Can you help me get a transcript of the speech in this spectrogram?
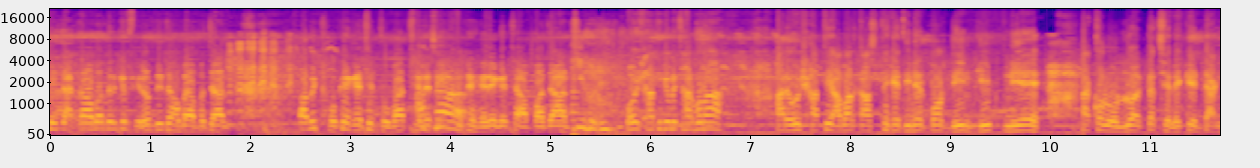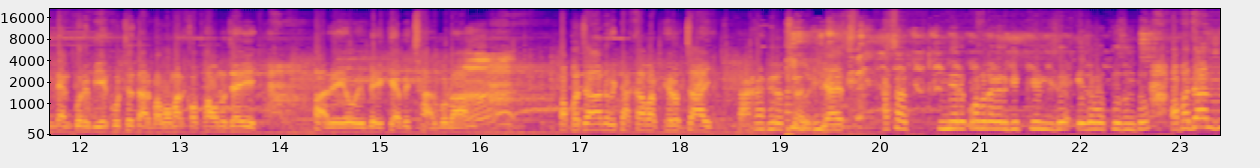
সেই টাকা আমাদেরকে ফেরত দিতে হবে আব্বা যান আমি ঠকে গেছি তোমার ছেলে আচ্ছা। হেরে গেছে আব্বা যান ওই সাথীকে আমি ছাড়বো না। আর ওই সাথী আমার কাছ থেকে দিনের পর দিন গিফট নিয়ে এখন অন্য একটা ছেলেকে ড্যাং ড্যাং করে বিয়ে করছে তার বাবা মার কথা অনুযায়ী। আরে ওই মেয়েকে আমি ছাড়বো না। আব্বা যান ওই টাকা আবার ফেরত চাই। টাকা ফেরত চাই? Yes. আচ্ছা তুমি এর কত টাকার গিফট কিনে দিছে এ যাবত পর্যন্ত? আব্বাজান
